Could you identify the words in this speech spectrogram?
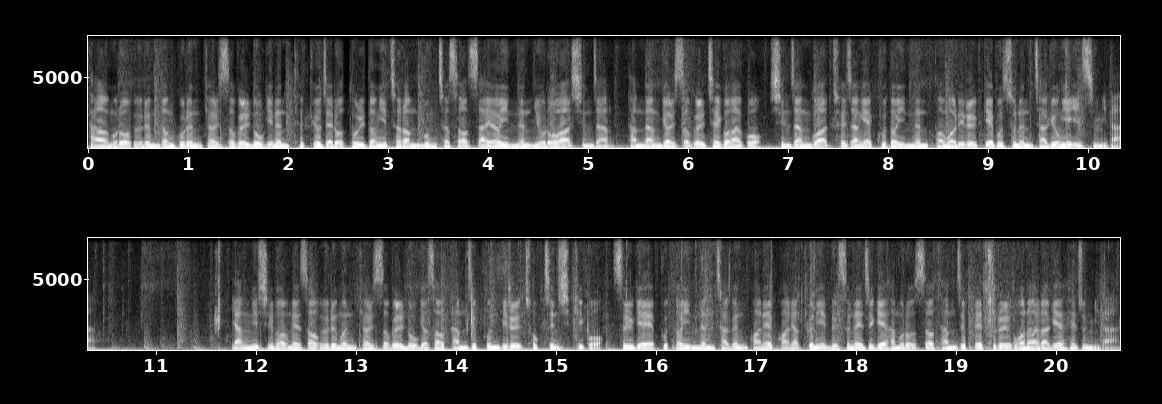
다음으로 으름덩굴은 결석을 녹이는 특효제로 돌덩이처럼 뭉쳐서 쌓여있는 요로와 신장, 담낭 결석을 제거하고 신장과 췌장에 굳어있는 덩어리를 깨부수는 작용이 있습니다. 양리실험에서 으름은 결석을 녹여서 담즙 분비를 촉진시키고 쓸개에 붙어있는 작은 관의 괄약근이 느슨해지게 함으로써 담즙 배출을 원활하게 해줍니다.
